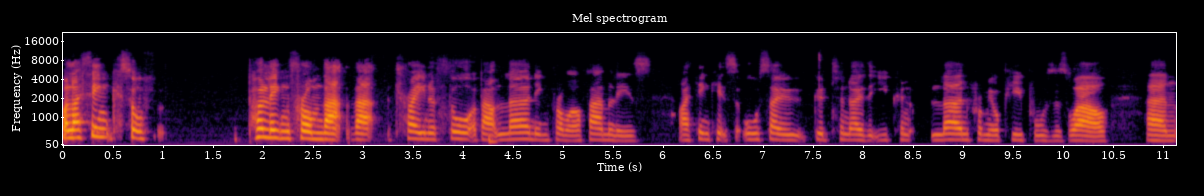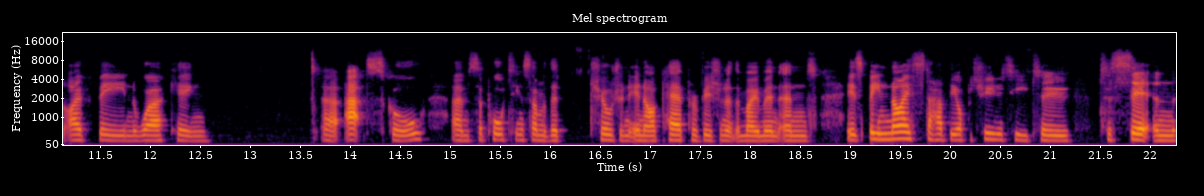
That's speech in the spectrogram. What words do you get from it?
well, I think sort of pulling from that that train of thought about learning from our families, I think it's also good to know that you can learn from your pupils as well. Um, I've been working uh, at school, um, supporting some of the children in our care provision at the moment, and it's been nice to have the opportunity to to sit and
